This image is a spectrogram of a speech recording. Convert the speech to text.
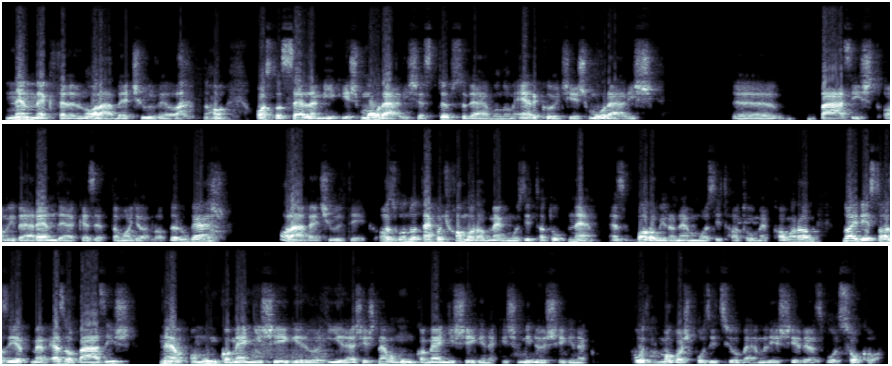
nem megfelelően alábecsülve a, a, azt a szellemi és morális, ezt többször elmondom, erkölcsi és morális ö, bázist, amivel rendelkezett a magyar labdarúgás, alábecsülték. Azt gondolták, hogy hamarabb megmozdítható. Nem, ez baromira nem mozdítható meg hamarabb. Nagyrészt azért, mert ez a bázis nem a munka mennyiségéről híres, és nem a munka mennyiségének és minőségének magas pozícióba emelésére ez volt szokva.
